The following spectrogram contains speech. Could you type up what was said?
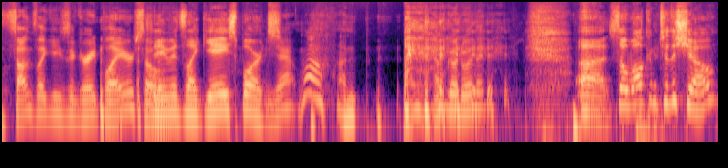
sounds, sounds like he's a great player. So David's like, yay, sports. yeah, well, I'm I'm good with it. Uh, so, welcome to the show.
